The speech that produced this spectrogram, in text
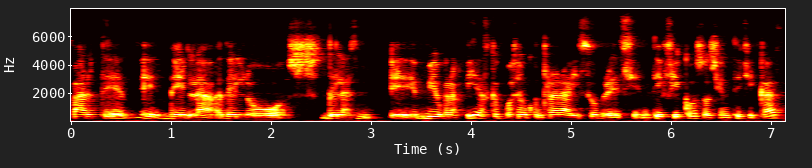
parte eh, de, la, de, los, de las eh, biografías que puedes encontrar ahí sobre científicos o científicas,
